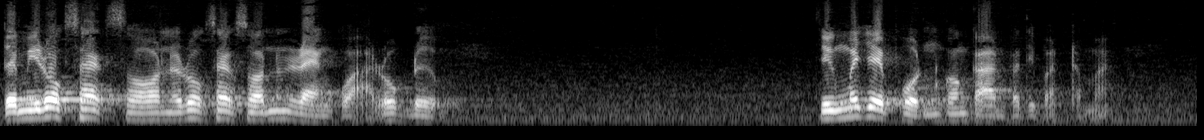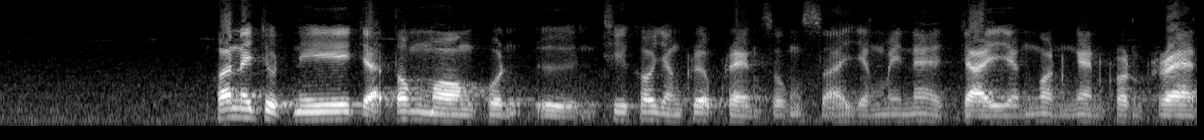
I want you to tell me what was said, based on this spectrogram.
แต่มีโรคแทรกซ้อนและโรคแทรกซ้อนนั้นแรงกว่าโรคเดิม จึงไม่ใช่ผลของการปฏิบัติธรรมเพราะในจุดนี้จะต้องมองคนอื่นที่เขายังเครือบแคลงสงสัยยังไม่แน่ใจยังงอนแง่นคลอนแคลน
